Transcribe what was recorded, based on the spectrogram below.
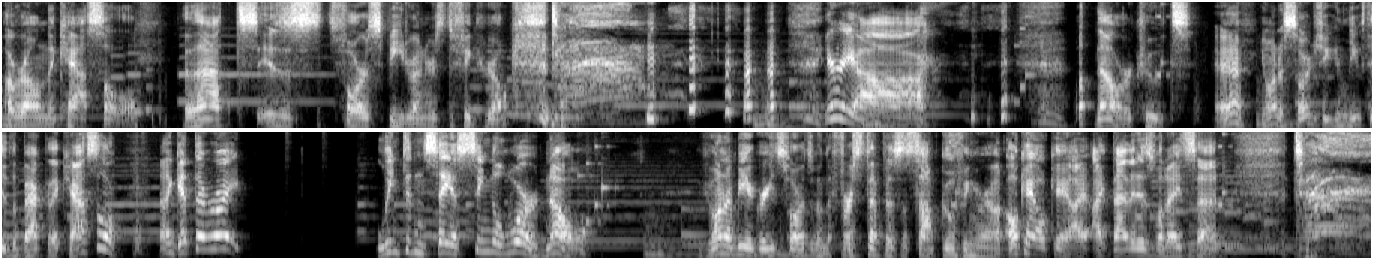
around the castle? That is for speedrunners to figure out. Here we are! what now, recruit? Eh, you want a sword you can leave through the back of the castle? I get that right! Link didn't say a single word, no! If you want to be a great swordsman, the first step is to stop goofing around. Okay, okay, I, I that is what I said.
